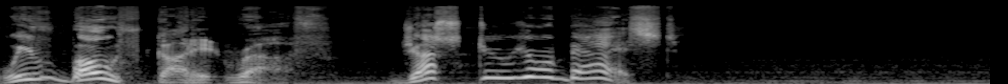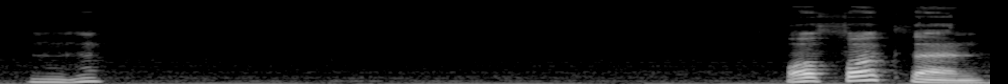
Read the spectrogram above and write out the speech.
We've both got it rough. Just do your best. Mm-hmm. Well, fuck then.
